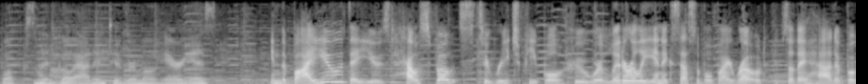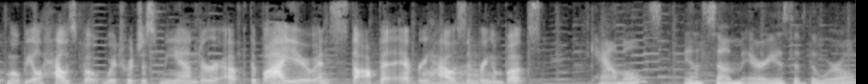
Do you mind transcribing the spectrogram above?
books that go uh-huh. out into remote areas. In the bayou, they used houseboats to reach people who were literally inaccessible by road. So they had a bookmobile houseboat, which would just meander up the bayou and stop at every house and bring them books. Camels in some areas of the world.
